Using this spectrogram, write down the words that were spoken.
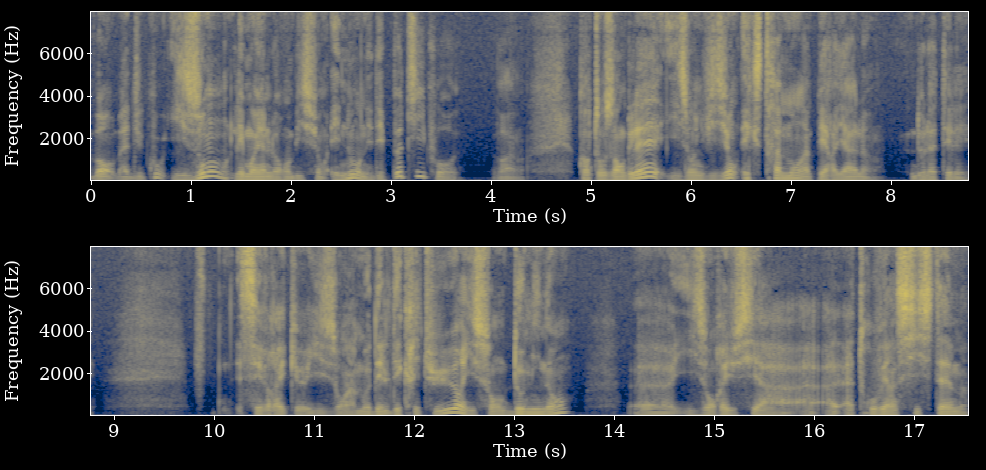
Bon, bah, du coup, ils ont les moyens de leur ambition. Et nous, on est des petits pour eux. Quant aux Anglais, ils ont une vision extrêmement impériale de la télé. C'est vrai qu'ils ont un modèle d'écriture, ils sont dominants, euh, ils ont réussi à, trouver un système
